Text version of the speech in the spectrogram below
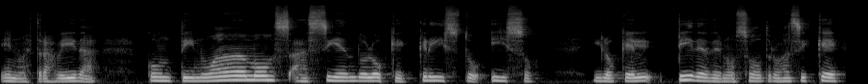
en nuestras vidas. Continuamos haciendo lo que Cristo hizo y lo que Él pide de nosotros. Así que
